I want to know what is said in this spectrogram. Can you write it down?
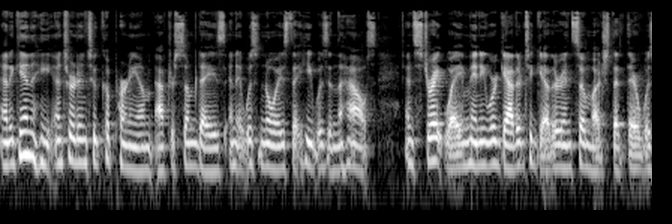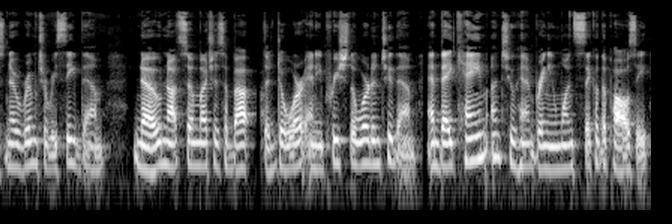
And again he entered into Capernaum after some days, and it was noised that he was in the house. And straightway many were gathered together, insomuch that there was no room to receive them. No, not so much as about the door. And he preached the word unto them. And they came unto him, bringing one sick of the palsy,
